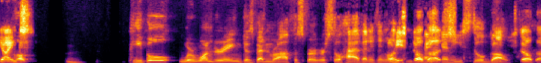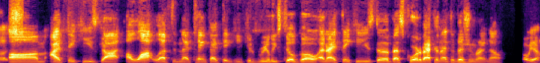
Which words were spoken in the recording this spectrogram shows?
yikes. Look, people were wondering, does Ben Roethlisberger still have anything Oh, left? he in still the tank? does. Can he still go? Still does. Um, I think he's got a lot left in that tank. I think he could really still go, and I think he's the best quarterback in that division right now. Oh yeah,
